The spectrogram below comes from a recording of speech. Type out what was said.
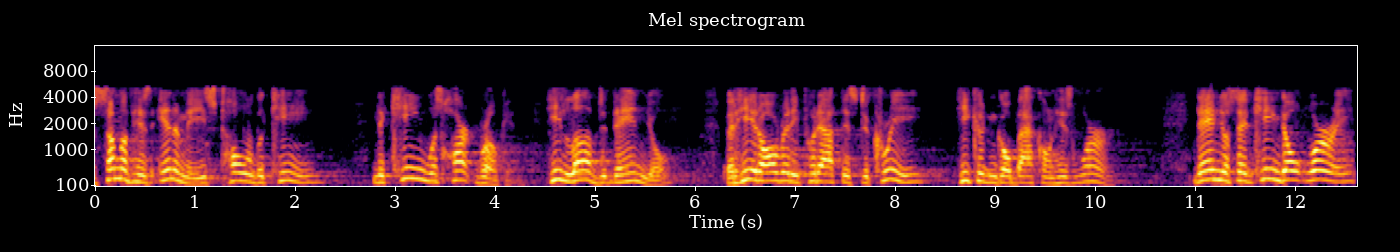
Some of his enemies told the king, the king was heartbroken. He loved Daniel, but he had already put out this decree. He couldn't go back on his word. Daniel said, King, don't worry.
